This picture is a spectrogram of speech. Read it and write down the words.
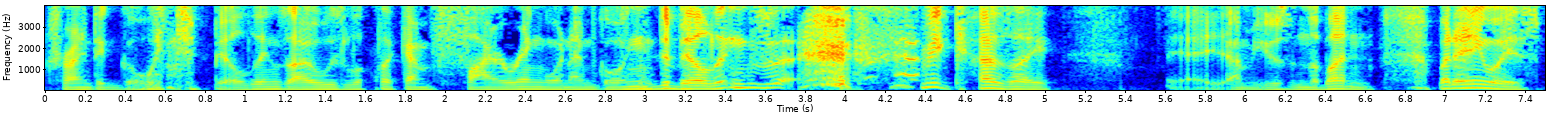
trying to go into buildings. I always look like I'm firing when I'm going into buildings because I I'm using the button. But anyways,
